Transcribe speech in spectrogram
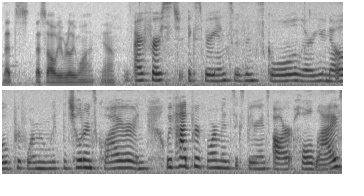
that's that's all we really want yeah Our first experience was in school or, you know, performing with the children's choir. And we've had performance experience our whole lives,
